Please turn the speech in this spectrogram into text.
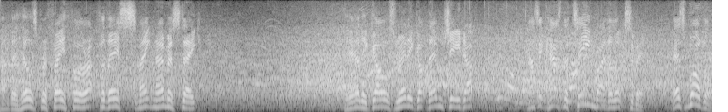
And the Hillsborough faithful are up for this, make no mistake. The early goals really got them G'd up, as it has the team by the looks of it. There's Waddle.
